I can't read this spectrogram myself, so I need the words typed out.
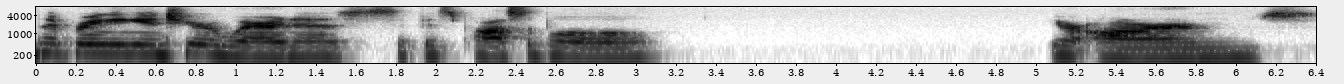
Then bringing into your awareness, if it's possible, your arms,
